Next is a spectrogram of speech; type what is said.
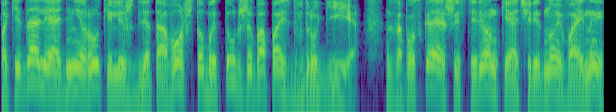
Покидали одни руки лишь для того, чтобы тут же попасть в другие, запуская шестеренки очередной войны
